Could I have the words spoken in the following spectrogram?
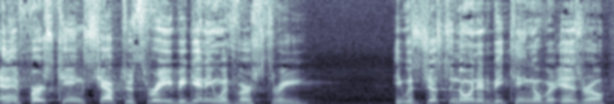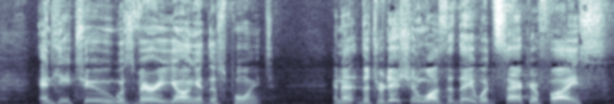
And in 1 Kings chapter 3, beginning with verse 3, he was just anointed to be king over Israel, and he too was very young at this point. And uh, the tradition was that they would sacrifice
